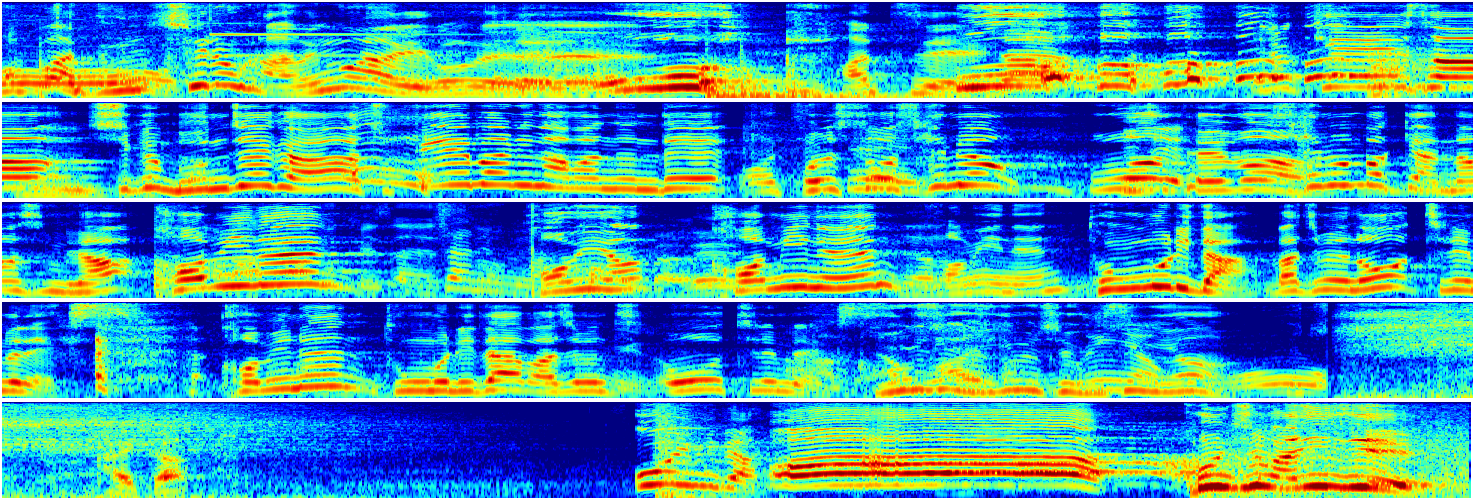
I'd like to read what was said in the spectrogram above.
오빠 눈치로 가는 거야 이거는. 오! 봤지? 이렇게 해서 지금 문제가 아주 꽤 많이 남았는데 벌써 3명 이제 대박. 3명밖에 안 남았습니다. 거미는 거미요? 거미는 거미는? 동물이다. 맞으면 O, 틀리면 X. 거미는 동물이다. 맞으면 O, 틀리면 X. 여기서 이기면 제 우승이야. O입니다. 곤충 아니지?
